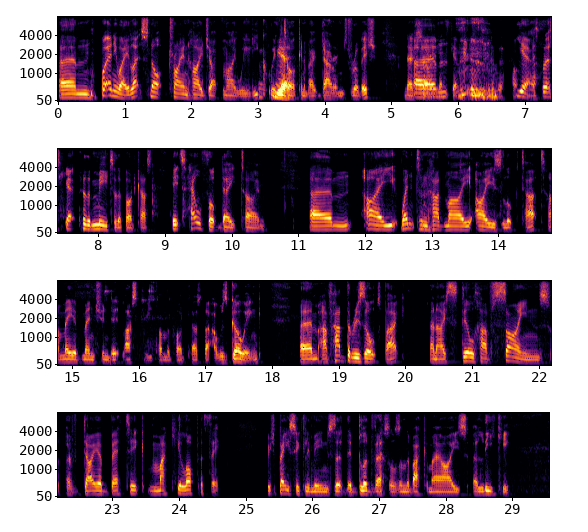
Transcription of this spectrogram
Um, but anyway, let's not try and hijack my week with Yeah. talking about Darren's rubbish. No, sorry, Um, let's get to the podcast. Yes, let's get to the meat of the podcast. It's health update time. Um, I went and had my eyes looked at. I may have mentioned it last week on the podcast that I was going. Um, I've had the results back, and I still have signs of diabetic maculopathy, which basically means that the blood vessels in the back of my eyes are leaky.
